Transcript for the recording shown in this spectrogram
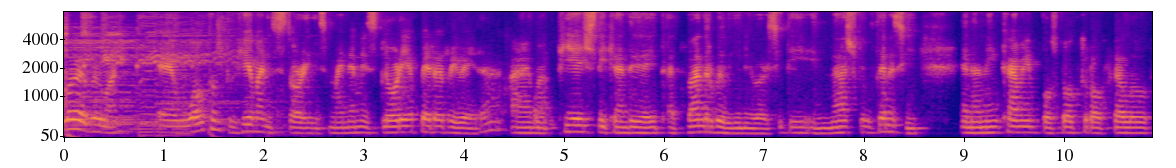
Hello, everyone, and welcome to Human Stories. My name is Gloria Perez Rivera. I am a PhD candidate at Vanderbilt University in Nashville, Tennessee, and an incoming postdoctoral fellow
